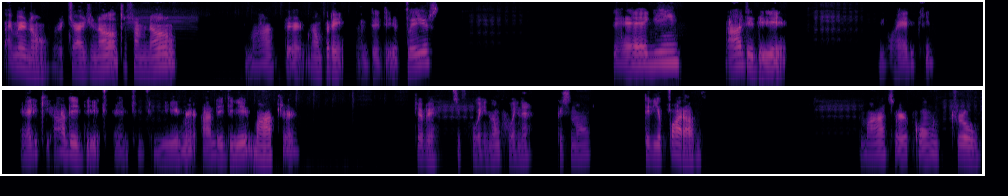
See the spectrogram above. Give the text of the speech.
Timer não, recharge não, transform não. Master, não, peraí. Players. Tag. ADD, no Eric, Eric ADD, Eric Gamer, ADD, Master. Deixa eu ver se foi. Não foi, né? Porque senão teria parado. Master Control.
